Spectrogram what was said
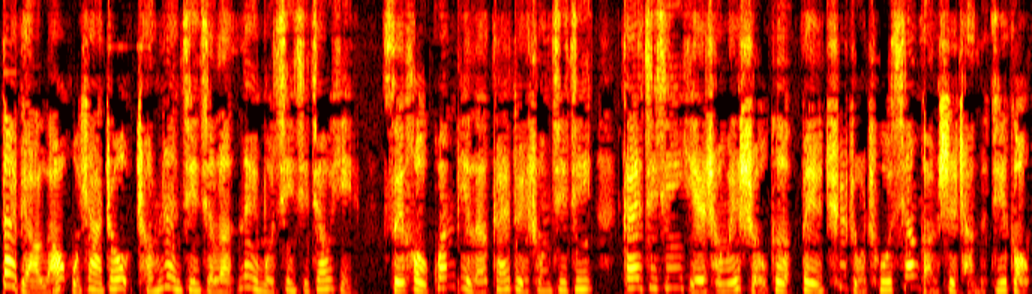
代表老虎亚洲承认进行了内幕信息交易。随后关闭了该对冲基金，该基金也成为首个被驱逐出香港市场的机构。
